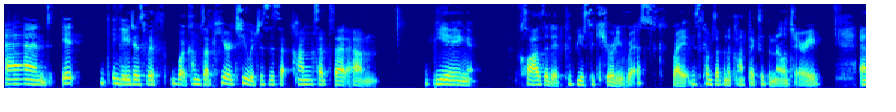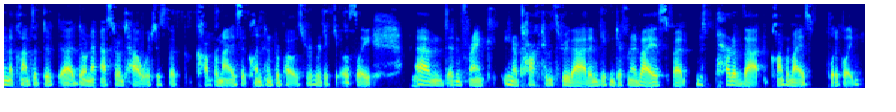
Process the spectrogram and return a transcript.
and it engages with what comes up here too, which is this concept that, um, being closeted could be a security risk, right? This comes up in the context of the military and the concept of uh, don't ask, don't tell, which is the compromise that Clinton proposed ridiculously. And, and Frank, you know, talked him through that and gave him different advice, but was part of that compromise politically.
